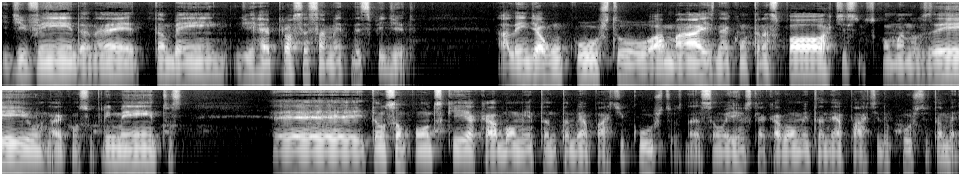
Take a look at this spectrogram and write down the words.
e de venda, né, também de reprocessamento desse pedido. Além de algum custo a mais, né, com transportes, com manuseio, né, com suprimentos. É, então são pontos que acabam aumentando também a parte de custos, né, são erros que acabam aumentando a parte do custo também.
